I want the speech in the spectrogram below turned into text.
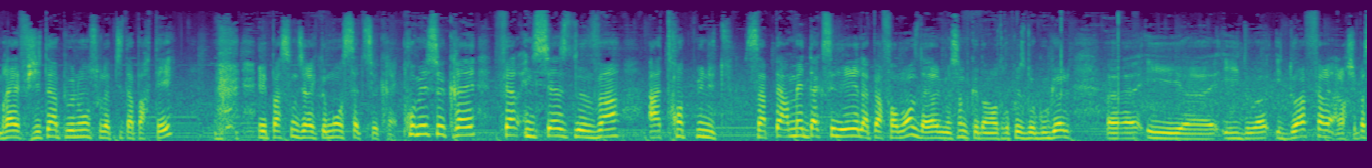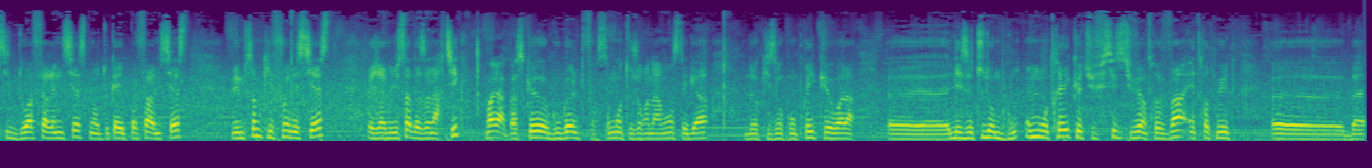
Bref, j'étais un peu long sur la petite aparté. et passons directement aux 7 secrets. Premier secret, faire une sieste de 20 à 30 minutes. Ça permet d'accélérer la performance. D'ailleurs, il me semble que dans l'entreprise de Google, euh, ils, euh, doivent, faire, alors je sais pas s'ils doivent faire une sieste, mais en tout cas, ils peuvent faire une sieste. Mais il me semble qu'ils font des siestes. J'avais lu ça dans un article. Voilà, parce que Google, forcément, toujours en avance, les gars. Donc, ils ont compris que voilà, euh, les études ont, montré que tu, si tu fais entre 20 et 30 minutes euh, bah,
